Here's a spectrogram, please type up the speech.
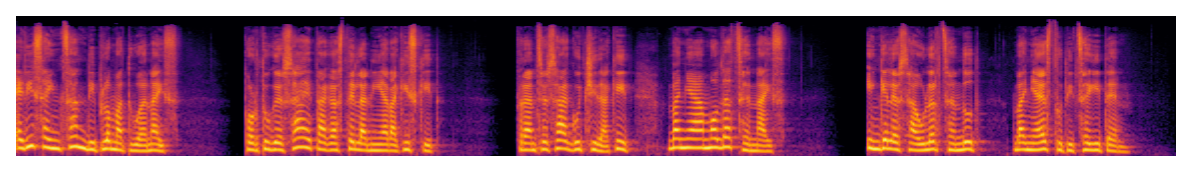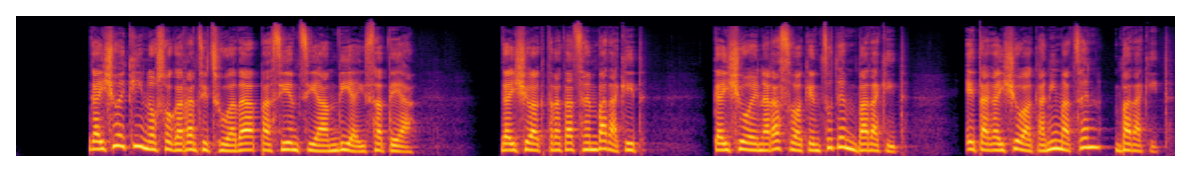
erizaintzan diplomatua naiz. Portugesa eta gaztelania dakizkit. Frantsesa gutxi dakit, baina moldatzen naiz. Ingelesa ulertzen dut, baina ez dut hitz egiten. Gaixoekin oso garrantzitsua da pazientzia handia izatea. Gaixoak tratatzen badakit, gaixoen arazoak entzuten badakit, eta gaixoak animatzen badakit.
